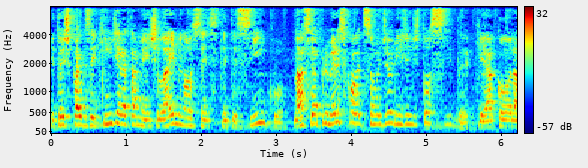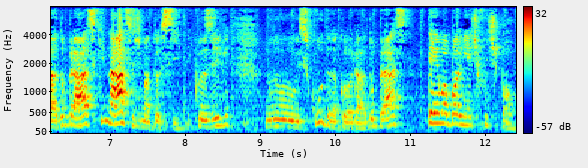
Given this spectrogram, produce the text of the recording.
Então a gente pode dizer que indiretamente lá em 1975 nasceu a primeira escola de samba de origem de torcida, que é a Colorado do Brás, que nasce de uma torcida. Inclusive no escudo da Colorado do Brás tem uma bolinha de futebol.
